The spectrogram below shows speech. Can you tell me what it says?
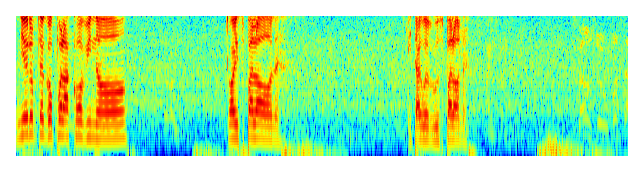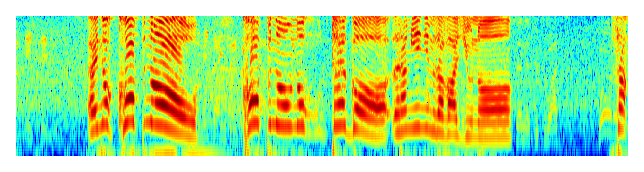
Nie rób tego Polakowi, no. Oj, spalony. I tak by był spalony. Ej, no kopnął! Kopnął, no tego! Ramieniem zawadził, no. Sam...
